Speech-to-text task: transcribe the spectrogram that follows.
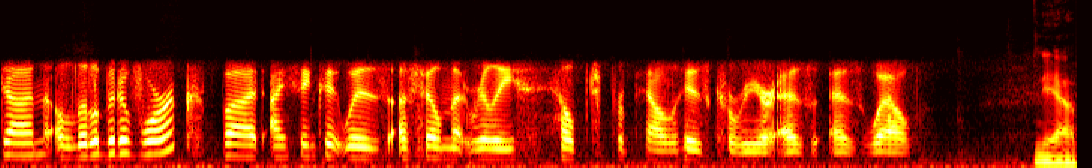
done a little bit of work, but I think it was a film that really helped propel his career as as well. yeah.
